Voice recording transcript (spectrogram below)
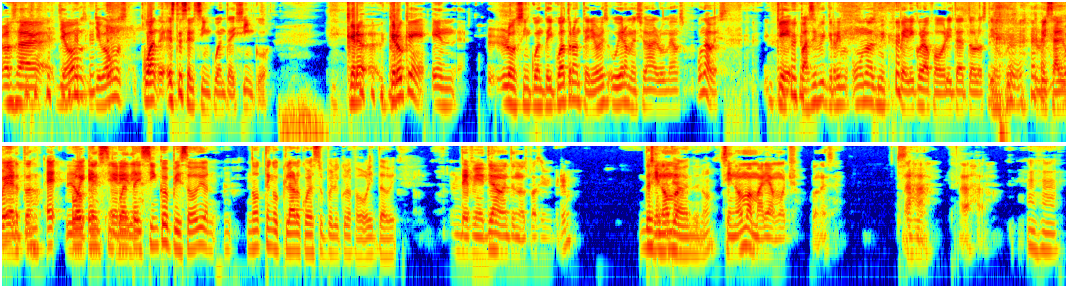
o sea, llevamos, llevamos, ¿cuán- este es el 55. Creo, creo que en los 54 anteriores hubiera mencionado al menos una vez que Pacific Rim 1 es mi película favorita de todos los tiempos. Luis Alberto. eh, güey, en López Heredia. 55 episodios no tengo claro cuál es tu película favorita, güey. Definitivamente no es Pacific Rim. Definitivamente, ¿no? Si no, mamaría mucho con esa. Sí. Ajá, ajá.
